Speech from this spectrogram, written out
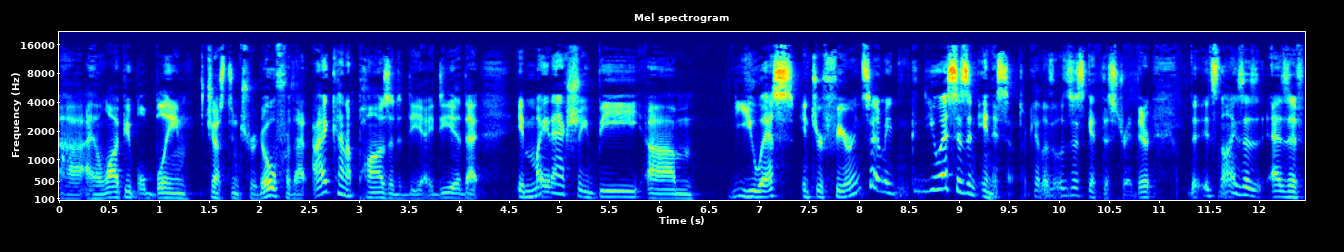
Uh, and a lot of people blame Justin Trudeau for that. I kind of posited the idea that it might actually be. Um, U.S. interference. I mean, U.S. isn't innocent. Okay, let's, let's just get this straight. There, it's not as as if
